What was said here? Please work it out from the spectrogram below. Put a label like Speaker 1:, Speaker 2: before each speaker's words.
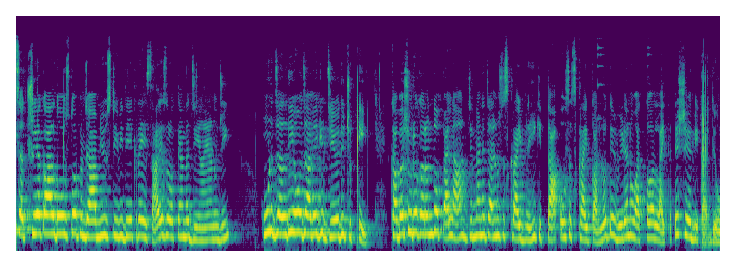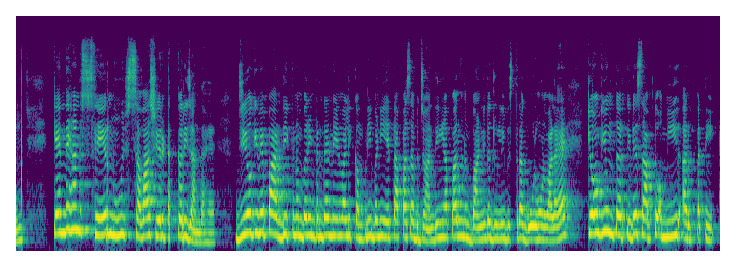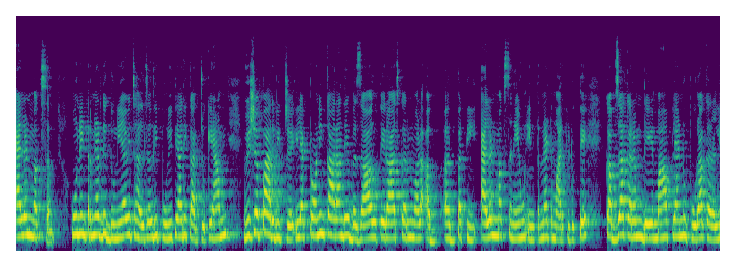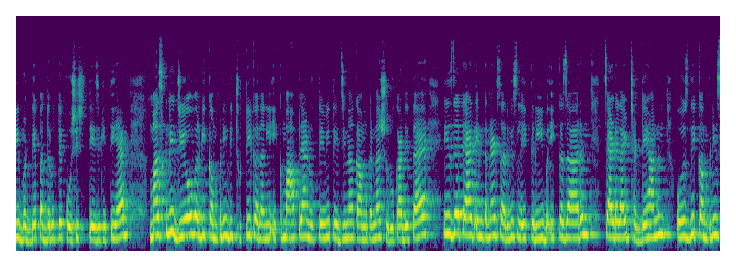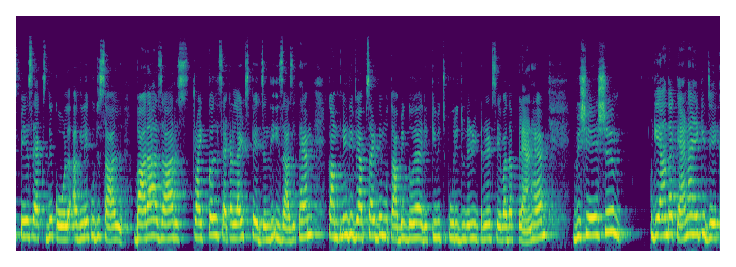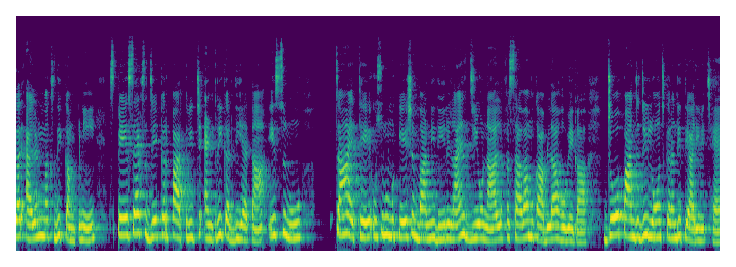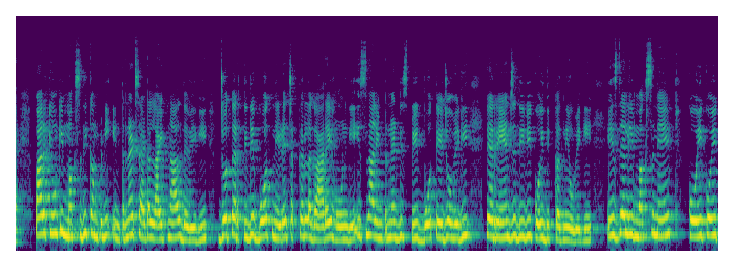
Speaker 1: ਸਤਿ ਸ਼੍ਰੀ ਅਕਾਲ ਦੋਸਤੋ, Punjab news TV ਦੇਖ ਰਹੇ ਸਾਰੇ ਸਰੋਤਿਆਂ ਦਾ ਜੀ ਆਇਆਂ ਨੂੰ ਜੀ। ਹੁਣ ਜਲਦੀ ਹੋ ਜਾਵੇਗੀ ਜੀਓ ਦੀ ਛੁੱਟੀ। ਖਬਰ ਸ਼ੁਰੂ ਕਰਨ ਤੋਂ ਪਹਿਲਾਂ ਜਿਨ੍ਹਾਂ ਨੇ ਚੈਨਲ ਨੂੰ ਸਬਸਕ੍ਰਾਈਬ ਨਹੀਂ ਕੀਤਾ, ਉਹ ਸਬਸਕ੍ਰਾਈਬ ਕਰ ਲਓ ਤੇ ਵੀਡੀਓ ਨੂੰ ਵੱਧ ਤੋਂ ਵੱਧ ਲਾਈਕ ਅਤੇ ਸ਼ੇਅਰ ਵੀ ਕਰ ਦਿਓ। ਕਹਿੰਦੇ ਹਨ, ਸ਼ੇਰ ਨੂੰ ਸਵਾ ਸ਼ੇਰ ਟੱਕਰ ਹੀ ਜਾਂਦਾ ਹੈ। ਜਿਉਂ ਕਿਵੇਂ ਭਾਰਤ ਦੀ ਇੱਕ ਨੰਬਰ ਇੰਟਰਨੈਟ ਦੇਣ ਵਾਲੀ ਕੰਪਨੀ ਬਣੀ, ਇਹ ਤਾਂ ਆਪਾਂ ਸਭ ਜਾਣਦੇ ਹੀ ਹਾਂ, ਪਰ ਹੁਣ ਬਾਣੀ ਦਾ ਜੁੱਲੀ ਬਿਸਤਰਾ ਗੋਲ ਹੋਣ ਵਾਲਾ ਹੈ। ਕਿਉਂਕਿ ਹੁਣ ਧਰਤੀ ਦੇ ਸਭ ਤੋਂ ਅਮੀਰ ਅਰਬਪਤੀ ਐਲਨ ਮਕਸ ਹੁਣ ਇੰਟਰਨੈਟ ਦੀ ਦੁਨੀਆ ਵਿੱਚ ਹਲਚਲ ਦੀ ਪੂਰੀ ਤਿਆਰੀ ਕਰ ਚੁੱਕੇ ਹਨ। ਵਿਸ਼ਵ ਭਰ ਵਿੱਚ ਇਲੈਕਟ੍ਰੋਨਿਕ ਕਾਰਾਂ ਦੇ ਬਾਜ਼ਾਰ ਉੱਤੇ ਰਾਜ ਕਰਨ ਵਾਲਾ ਅਰਬਪਤੀ ਐਲਨ ਮਕਸ ਨੇ ਹੁਣ ਇੰਟਰਨੈਟ ਮਾਰਕੀਟ ਉੱਤੇ ਕਬਜ਼ਾ ਕਰਨ ਦੇ ਮਹਾਪਲਾਨ ਨੂੰ ਪੂਰਾ ਕਰਨ ਲਈ ਵੱਡੇ ਪੱਧਰ ਉੱਤੇ ਕੋਸ਼ਿਸ਼ ਤੇਜ਼ ਕੀਤੀ ਹੈ। ਮਸਕ ਨੇ ਜੀਓ ਵਰਗੀ ਕੰਪਨੀ ਦੀ ਛੁੱਟੀ ਕਰਨ ਲਈ ਇੱਕ ਮਹਾਪਲਾਨ ਉੱਤੇ ਵੀ ਤੇਜ਼ੀ ਨਾਲ ਕੰਮ ਕਰਨਾ ਸ਼ੁਰੂ ਕਰ ਦਿੱਤਾ ਹੈ। ਇਸ ਦੇ ਤਹਿਤ ਇੰਟਰਨੈਟ ਸਰਵਿਸ ਲਈ ਕਰੀਬ 1000 ਸੈਟੇਲਾਈਟ ਛੱਡੇ ਹਨ। ਉਸ ਦੀ ਕੰਪਨੀ ਸਪੇਸ ਐਕਸ ਦੇ ਕੋਲ ਅਗਲੇ ਕੁਝ ਸਾਲ 12000 ਸਟ੍ਰਾਈਕਲ ਸੈਟੇਲਾਈਟਸ ਭੇਜਣ ਦੀ ਇਜਾਜ਼ਤ ਹੈ। ਕੰਪਨੀ ਦੀ ਵੈਬਸਾਈਟ ਦੇ ਮੁਤਾਬਿਕ 2021 ਵਿੱਚ ਪੂਰੀ ਦੁਨੀਆ ਨੂੰ ਇੰਟਰਨੈਟ ਸੇਵਾ ਦਾ ਪਲਾਨ ਹੈ। ਵਿਸ਼ੇਸ਼ ਗਿਆਨ ਦਾ ਕਹਿਣਾ ਹੈ ਕਿ ਜੇਕਰ ਐਲਨ ਮਕਸ ਦੀ ਕੰਪਨੀ ਸਪੇਸਐਕਸ ਜੇਕਰ ਭਾਰਤ ਵਿੱਚ ਐਂਟਰੀ ਕਰਦੀ ਹੈ ਤਾਂ ਇਸ ਨੂੰ ਤਾਂ ਇੱਥੇ ਉਸ ਨੂੰ ਮੁਕੇਸ਼ ਅੰਬਾਨੀ ਦੀ ਰਿਲਾਇੰਸ ਜੀਓ ਨਾਲ ਫਸਾਵਾ ਮੁਕਾਬਲਾ ਹੋਵੇਗਾ, ਜੋ 5G ਲਾਂਚ ਕਰਨ ਦੀ ਤਿਆਰੀ ਵਿੱਚ ਹੈ। ਪਰ ਕਿਉਂਕਿ ਮਕਸ ਦੀ ਕੰਪਨੀ ਇੰਟਰਨੈਟ ਸੈਟੇਲਾਈਟ ਨਾਲ ਦੇਵੇਗੀ, ਜੋ ਧਰਤੀ ਦੇ ਬਹੁਤ ਨੇੜੇ ਚੱਕਰ ਲਗਾ ਰਹੇ ਹੋਣਗੇ, ਇਸ ਨਾਲ ਇੰਟਰਨੈਟ ਦੀ ਸਪੀਡ ਬਹੁਤ ਤੇਜ਼ ਹੋਵੇਗੀ ਤੇ ਰੇਂਜ ਦੀ ਵੀ ਕੋਈ ਦਿੱਕਤ ਨਹੀਂ ਹੋਵੇਗੀ। ਇਸ ਦੇ ਲਈ ਮਕਸ ਨੇ ਕੋਈ ਕੋਈ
